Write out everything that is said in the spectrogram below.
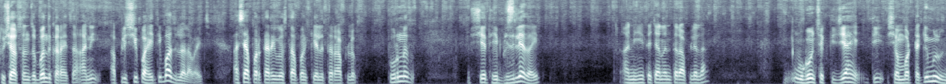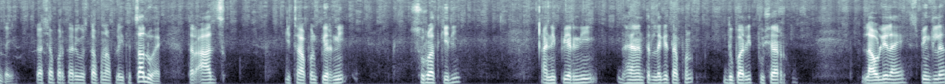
तुषार संच बंद करायचा आणि आपली शिप आहे ती बाजूला लावायची. अशा प्रकारे व्यवस्थापन केलं तर आपलं पूर्ण शेत हे भिजले जाईल आणि त्याच्यानंतर आपल्याला उगवण शक्ती जी आहे ती शंभर टक्के मिळून जाईल. अशा प्रकारे व्यवस्थापन आपलं इथं चालू आहे. तर आज इथं आपण पेरणी सुरुवात केली आणि पेरणी झाल्यानंतर लगेच आपण दुपारी तुषार लावलेला आहे स्प्रिंकलर.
